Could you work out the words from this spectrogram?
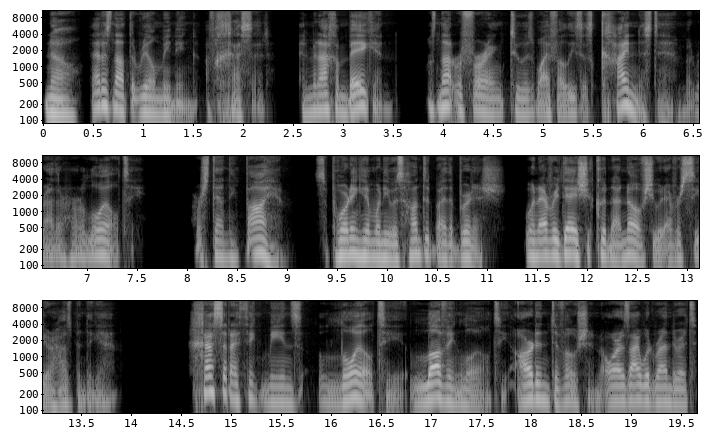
No, that is not the real meaning of chesed. And Menachem Begin was not referring to his wife Aliza's kindness to him, but rather her loyalty, her standing by him, supporting him when he was hunted by the British, when every day she could not know if she would ever see her husband again. Chesed, I think, means loyalty, loving loyalty, ardent devotion, or as I would render it,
